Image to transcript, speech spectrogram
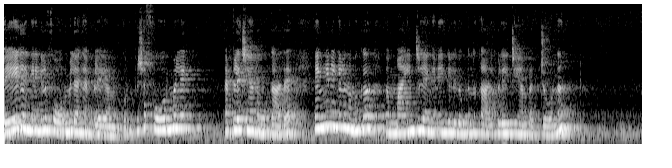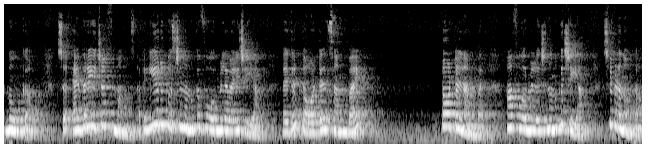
വേഗം എങ്ങനെയെങ്കിലും ഫോർമുല അങ്ങ് അപ്ലൈ ചെയ്യാൻ നോക്കും. പക്ഷെ ഫോർമുല അപ്ലൈ ചെയ്യാൻ നോക്കാതെ എങ്ങനെയെങ്കിലും നമുക്ക് മൈൻഡിൽ എങ്ങനെയെങ്കിലും ഇതൊക്കെ ഒന്ന് കാൽക്കുലേറ്റ് ചെയ്യാൻ പറ്റുമോ എന്ന് നോക്കുക സോ ആവറേജ് ഓഫ് മാർക്സ് അപ്പോൾ ഈ ഒരു ക്വസ്റ്റ്യൻ നമുക്ക് ഫോർമുല വഴി ചെയ്യാം. അതായത് total sum by total number ആ ഫോർമുല വെച്ച് നമുക്ക് ചെയ്യാം. സോ ഇവിടെ നോക്കാം.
